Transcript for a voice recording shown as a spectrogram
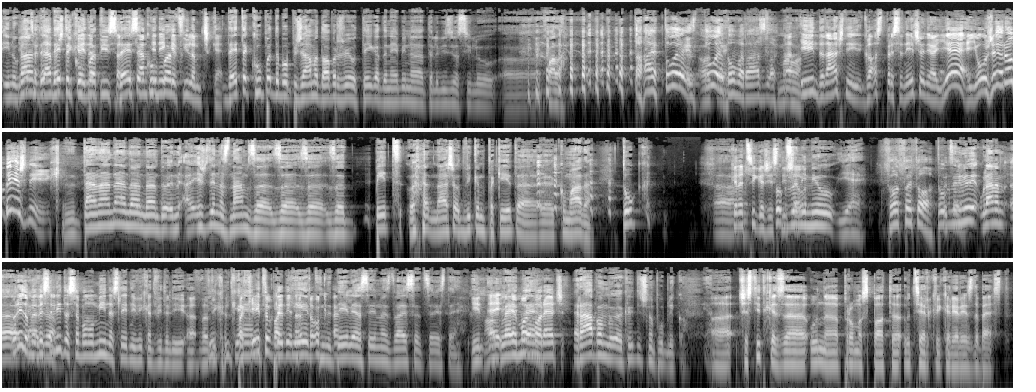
In v glavnem, boš dajte ti kaj kupiti- napisal? dajte Sam ti neke filmčke. Dajte kupiti, da bo pižama dobro živel od tega, da ne bi na televizijo silu. Uh, hvala. Ta, to je, to okay. je dober razlog. Mama. In današnji gost presenečenja je Jože Robežnik. Da, da, da, da, da, da. A Jaz že ne znam za, za, za, za pet naša od vikend paketa eh, komada. Tok, Krat si ga že slišal. zanimiv je. To, to je to. Zanimiv je. V glavnem, uh, V redu, me veseli, da se bomo mi naslednji vikend videli uh, v vikend paketu, glede na to. kaj- Nedelja 17:20, se veste. In, No, ej, glejte, ej, moramo reči- Rabim eh, kritično publiko. Uh, čestitke za un uh, promo spot uh, v cerkvi, ker je res the best.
